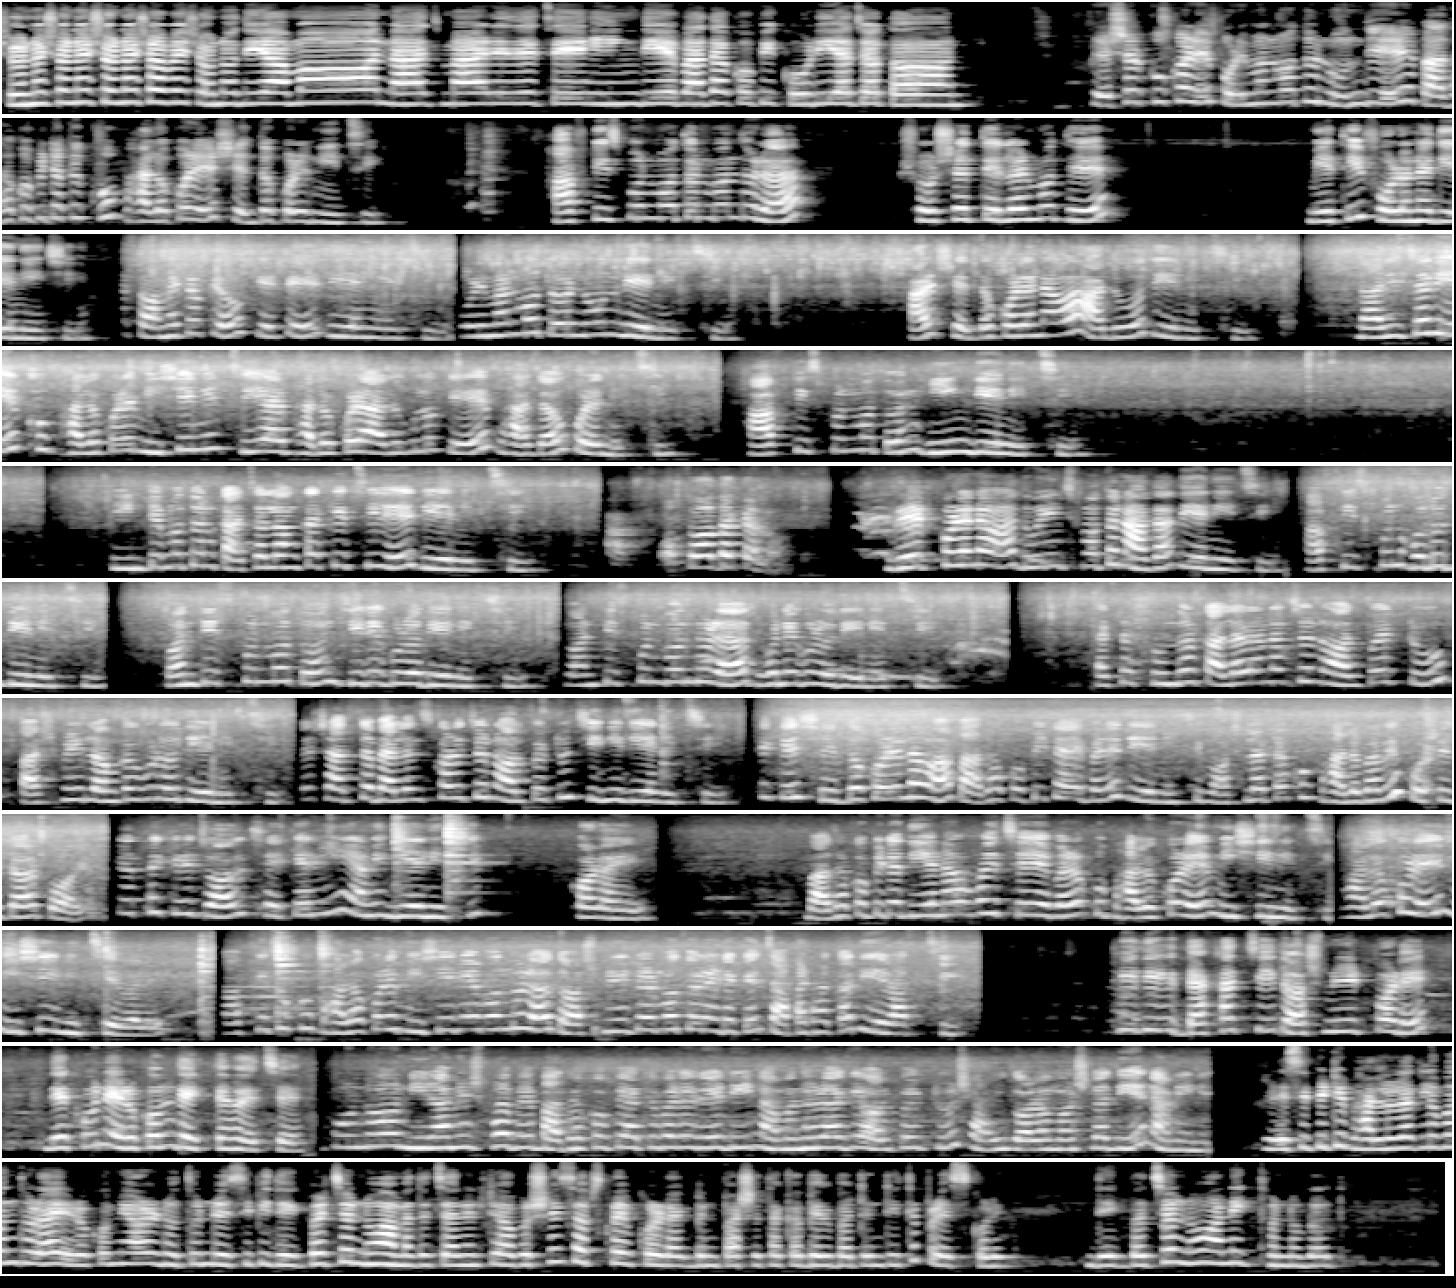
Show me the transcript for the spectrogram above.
শোনো শোনো শোনো সবাই শোনো দিয়ে আমার নাচ মারেছে হিং দিয়ে বাঁধাকপি করিয়া যতন। প্রেশার কুকারে পরিমাণ মতো নুন দিয়ে বাঁধাকপিটাকে খুব ভালো করে সেদ্ধ করে নিয়েছি। হাফ টিস্পুন মতন বন্ধুরা সর্ষের তেলের মধ্যে মেথি ফোড়নে দিয়ে নিয়েছি। টমেটোকেও কেটে দিয়ে নিয়েছি। পরিমাণ মতো নুন দিয়ে নিচ্ছি। আর সেদ্ধ করে নেওয়া আলুও দিয়ে নিচ্ছি। নাড়ি চাড়িয়ে খুব ভালো করে মিশিয়ে নিচ্ছি আর ভালো করে আলুগুলোকে ভাজাও করে নিচ্ছি। হাফ টিস্পুন মতন হিং দিয়ে নিচ্ছি। তিনটে মতন কাঁচা লঙ্কাকে চিড়ে দিয়ে নিচ্ছি। অত আদা কেন? গ্রেট করে নেওয়া দুই ইঞ্চ মতন আদা দিয়ে নিয়েছি। হাফ টিস্পুন হলুদ দিয়ে নিচ্ছি। ওয়ান টিস্পুন মতন জিরে গুঁড়ো দিয়ে নিচ্ছি। ওয়ান টিস্পুন বন্ধুরা ধনে গুঁড়ো দিয়ে নিচ্ছি। একটা সুন্দর কালার আনার জন্য অল্প একটু কাশ্মীরি লঙ্কা গুঁড়ো দিয়ে নিচ্ছি। স্বাদটা ব্যালেন্স করার জন্য অল্প একটু চিনি দিয়ে নিচ্ছি। থেকে সেদ্ধ করে নেওয়া বাঁধাকপিটা এবারে দিয়ে নিচ্ছি। মশলাটা খুব ভালোভাবে কষে যাওয়ার পর। এটা থেকে জল ছেঁকে নিয়ে আমি দিয়ে নিচ্ছি কড়াইয়ে। বাঁধাকপিটা দিয়ে নেওয়া হয়েছে, এবারে খুব ভালো করে মিশিয়ে নিচ্ছি। ভালো করে মিশিয়ে নিচ্ছি এবারে। সব কিছু খুব ভালো করে মিশিয়ে নিয়ে বন্ধুরা দশ মিনিটের মতন এটাকে চাপা ঢাকা দিয়ে রাখছি। দেখাচ্ছি দশ মিনিট পরে দেখুন এরকম দেখতে হয়েছে। পূর্ণ নিরামিষভাবে বাঁধাকপি একেবারে রেডি নামানোর আগে অল্প একটু শাহি গরম মশলা দিয়ে নামিয়ে নিন। রেসিপিটি ভালো লাগলে বন্ধুরা এরকমই আর নতুন রেসিপি দেখবার জন্য আমাদের চ্যানেলটি অবশ্যই সাবস্ক্রাইব করে রাখবেন। পাশে থাকা বেল বাটনটিতে প্রেস করে দেখবার জন্য অনেক ধন্যবাদ।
